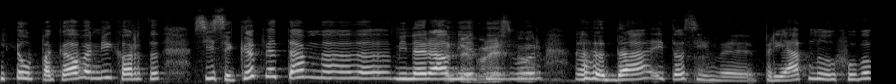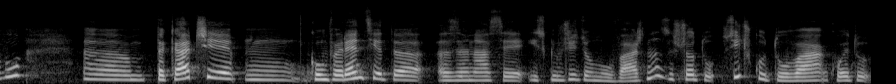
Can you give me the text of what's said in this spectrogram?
нали, опаковани, хората си се къпят там на минералният е извор. Да, и то си им е приятно, хубаво. Така че конференцията за нас е изключително важна, защото всичко това, което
